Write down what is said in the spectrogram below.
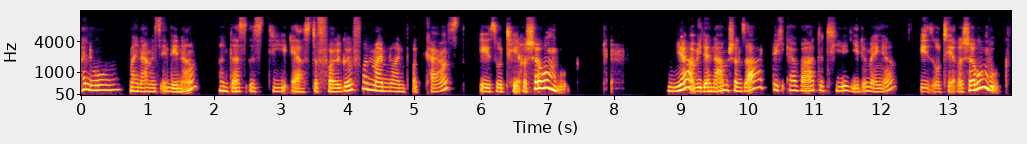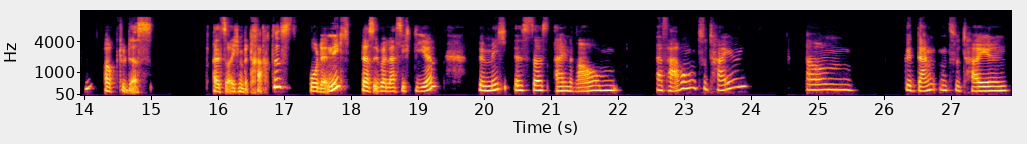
hallo, mein Name ist Elena und das ist die erste Folge von meinem neuen Podcast Esoterischer Humbug. Ja, wie der Name schon sagt, dich erwartet hier jede Menge esoterischer Humbug. Ob du das als solchen betrachtest oder nicht, das überlasse ich dir. Für mich ist das ein Raum, Erfahrungen zu teilen, ähm, Gedanken zu teilen,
